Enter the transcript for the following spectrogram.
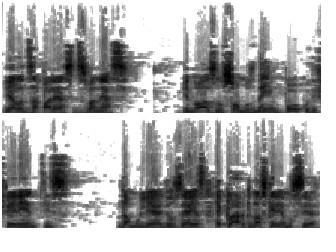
e ela desaparece, desvanece. E nós não somos nem um pouco diferentes da mulher de Oséias. É claro que nós queremos ser.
